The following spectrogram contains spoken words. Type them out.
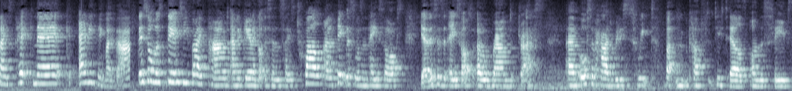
nice picnic, anything like that. This one was £35 and again I got this in size 12 and I think this was an ASOS. Yeah, this is an ASOS own round dress. Um, also had really sweet button cuffed details on the sleeves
